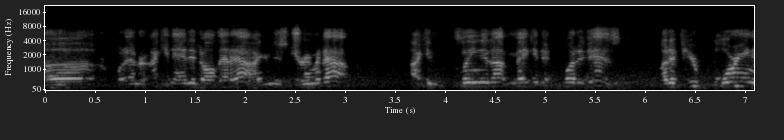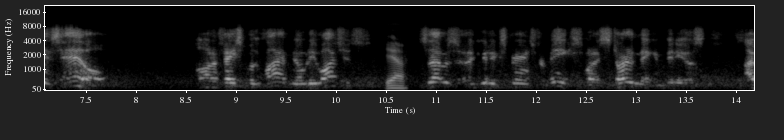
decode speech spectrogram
"uh" or whatever, I can edit all that out. I can just trim it out. I can clean it up and make it what it is. But if you're boring as hell on a Facebook Live, nobody watches. Yeah. So that was a good experience for me because when I started making videos, I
